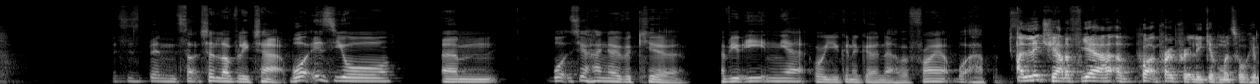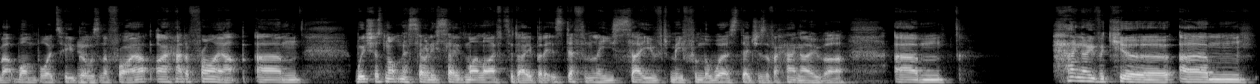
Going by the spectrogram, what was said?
this has been such a lovely chat. What is your um, what's your hangover cure? Have you eaten yet, or are you going to go now have a fry up? What happens? I literally had a yeah, quite appropriately, given we're talking about one boy, two bills, yeah. and a fry up. I had a fry up. Um, which has not necessarily saved my life today, but it has definitely saved me from the worst edges of a hangover. Um, hangover cure. Um,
